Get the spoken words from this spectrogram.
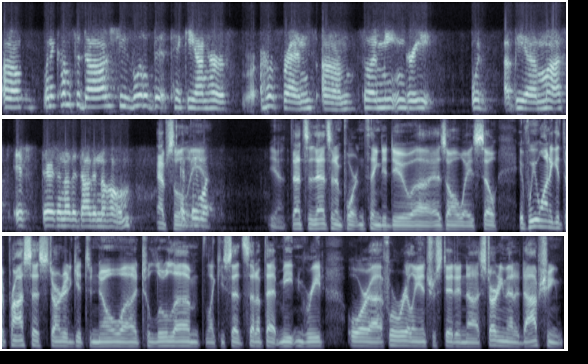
Um, when it comes to dogs, she's a little bit picky on her her friends. Um, so a meet and greet would be a must if there's another dog in the home. Absolutely. Yeah. Yeah, that's a, that's an important thing to do uh, as always. So if we want to get the process started, get to know uh, Telulla, like you said, set up that meet and greet, or uh, if we're really interested in uh, starting that adoption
